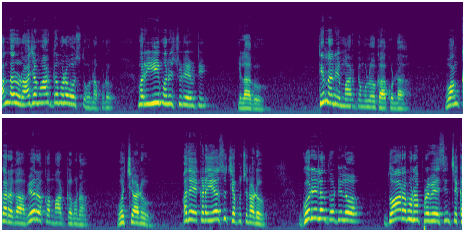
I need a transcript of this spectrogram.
అందరూ రాజమార్గమున వస్తూ ఉన్నప్పుడు మరి ఈ మనుష్యుడు ఏమిటి? ఇలాగూ తిన్నని మార్గములో కాకుండా వంకరగా వేరొక మార్గమున వచ్చాడు. అదే ఇక్కడ యేసు చెప్పుచున్నాడు గొర్రెల దొడ్డిలో ద్వారమున ప్రవేశించక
